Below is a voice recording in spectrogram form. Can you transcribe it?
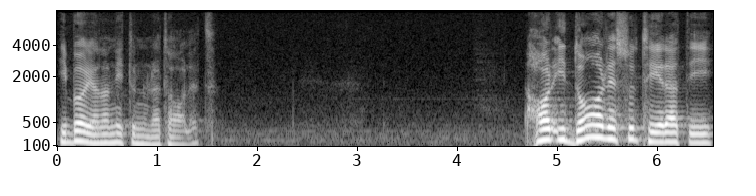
i början av 1900-talet har idag resulterat i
